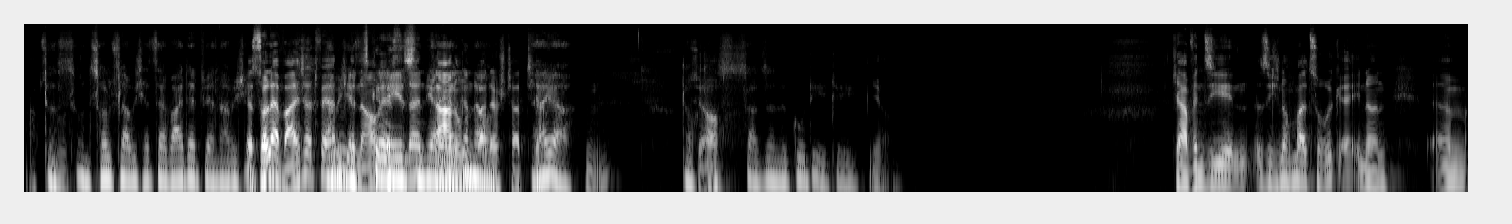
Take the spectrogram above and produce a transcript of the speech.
absolut. Das, und soll, glaube ich, jetzt erweitert werden, habe ich. Das soll erweitert werden, genau. Gelesen. Wir sind in Planungen ja, genau. bei der Stadt. Ja, ja. ja. Mhm. Doch, ist ja das ist also eine gute Idee. Ja. Ja, wenn Sie sich nochmal zurückerinnern, ähm,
